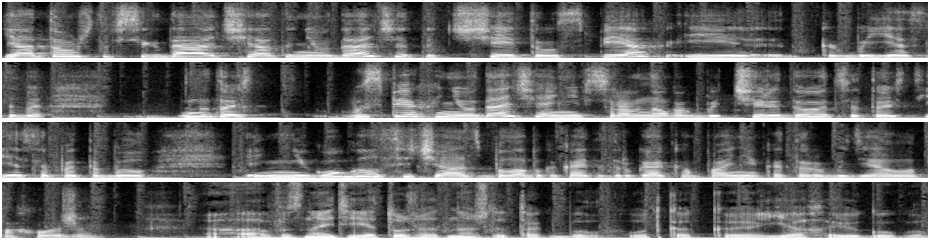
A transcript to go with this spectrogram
Я о том, что всегда чья-то неудача – это чей-то успех, и как бы если бы... Ну, то есть успех и неудачи, они все равно как бы чередуются. То есть, если бы это был не Google сейчас, была бы какая-то другая компания, которая бы делала похоже. А вы знаете, я тоже однажды так был, вот как Яха и Google.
